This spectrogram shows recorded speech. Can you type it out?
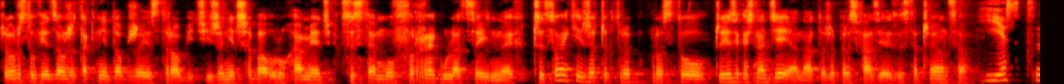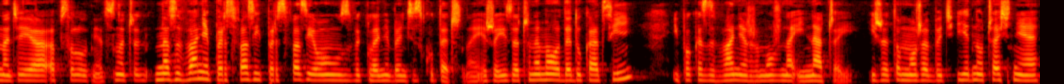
że po prostu wiedzą, że tak niedobrze jest robić i że nie trzeba uruchamiać systemów regulacyjnych? Czy są jakieś rzeczy, które po prostu, czy jest jakaś nadzieja na to, że perswazja jest wystarczająca? Jest nadzieja absolutnie. To znaczy nazywanie perswazji perswazją zwykle nie będzie skuteczne. Jeżeli zaczynamy od edukacji i pokazywania, że można inaczej i że to może być jednocześnie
